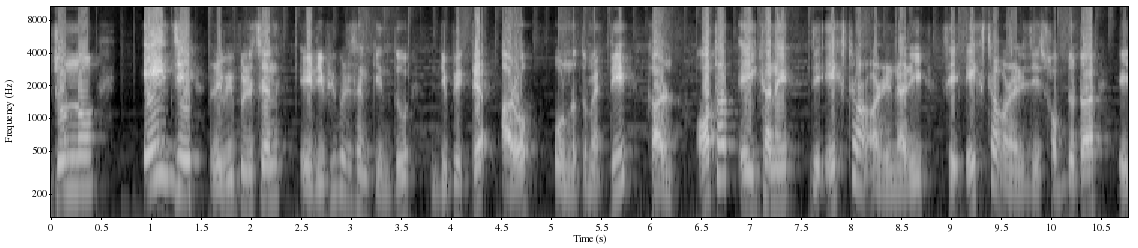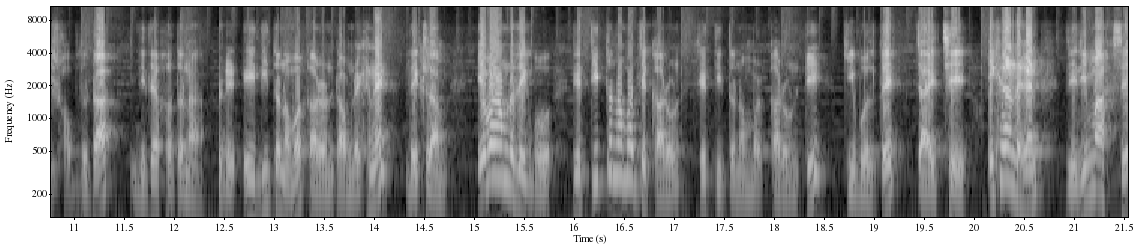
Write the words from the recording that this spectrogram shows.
জন্য এই যে রিভিউরেশন এই রিভিউরেশন কিন্তু ডিফেক্টের আরও অন্যতম একটি কারণ। অর্থাৎ এইখানে যে এক্সট্রা অর্ডিনারি সেই এক্সট্রা অর্ডিনারি যে শব্দটা, এই শব্দটা দিতে হতো না। এই দ্বিতীয় নম্বর কারণটা আমরা এখানে দেখলাম। এবার আমরা দেখব যে তৃতীয় নম্বর যে কারণ, সেই তৃতীয় নম্বর কারণটি কি বলতে চাইছে। এখানে দেখেন যে রিমার্কসে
